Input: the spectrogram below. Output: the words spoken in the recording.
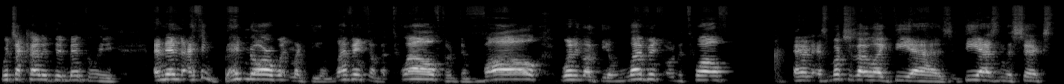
which I kind of did mentally. And then I think Bednar went in like the 11th or the 12th, or Doval went in like the 11th or the 12th. And as much as I like Diaz, Diaz in the sixth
